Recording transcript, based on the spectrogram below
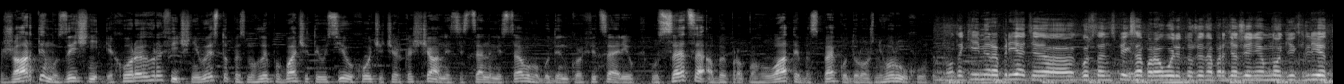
Жарти, музичні і хореографічні виступи змогли побачити усі охочі черкащани зі сцени місцевого будинку офіцерів. Усе це, аби пропагувати безпеку дорожнього руху. Ну, такие мероприятия госинспекция проводит уже на протяжении многих лет.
